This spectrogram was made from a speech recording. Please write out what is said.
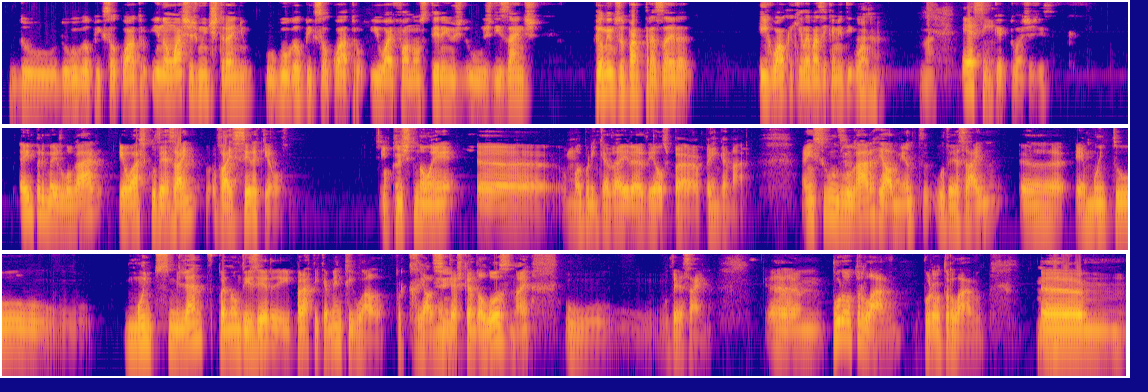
do, do, Google Pixel 4? E não achas muito estranho o Google Pixel 4 e o iPhone 11 terem os, os designs, pelo menos a parte traseira, igual? Que aquilo é basicamente igual. Uhum. É? é assim. O que é que tu achas disso? Em primeiro lugar, eu acho que o design vai ser aquele. E okay. que isto não é uh, uma brincadeira deles para, para enganar. Em segundo Sim. lugar, realmente, o design uh, é muito, muito semelhante, para não dizer praticamente igual, porque realmente Sim. é escandaloso, não é? O, o design. Um, por outro lado, por outro lado, um,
